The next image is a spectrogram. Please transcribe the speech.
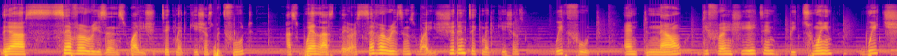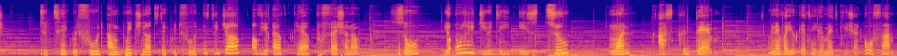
there are several reasons why you should take medications with food as well as there are several reasons why you shouldn't take medications with food. And now, differentiating between which to take with food and which not to take with food is the job of your healthcare professional. So, your only duty is to one, ask them whenever you're getting your medication. Oh, fam,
